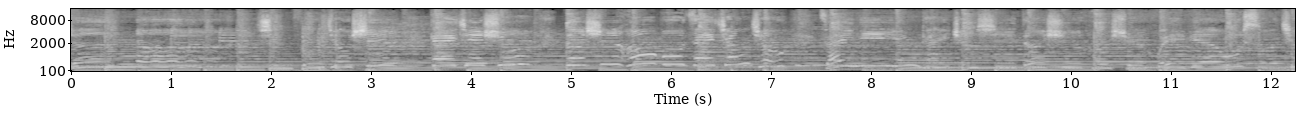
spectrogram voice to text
什么幸福就是该结束的时候不再强求在你应该珍惜的时候学会别无所求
